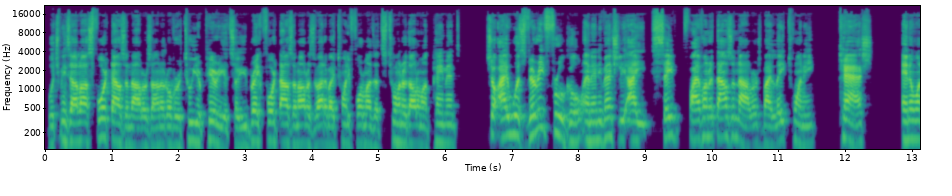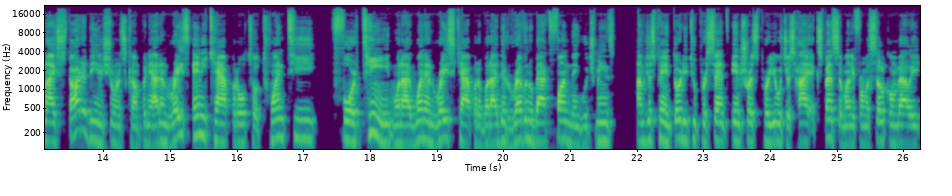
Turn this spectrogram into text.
which means I lost $4,000 on it over a two year period. So you break $4,000 divided by 24 months, that's $200 a month payment. So I was very frugal, and then eventually I saved $500,000 by late 20 cash and when I started the insurance company, I didn't raise any capital till 2014 when I went and raised capital, but I did revenue back funding, which means I'm just paying 32% interest per year, which is high, expensive money from a Silicon Valley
